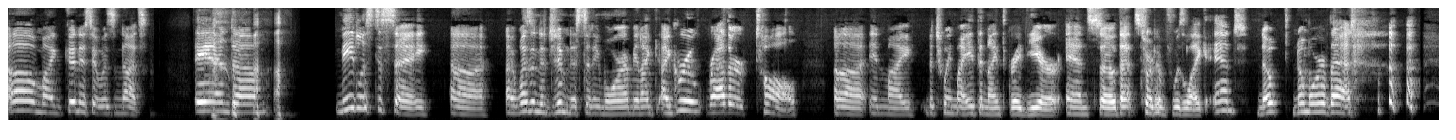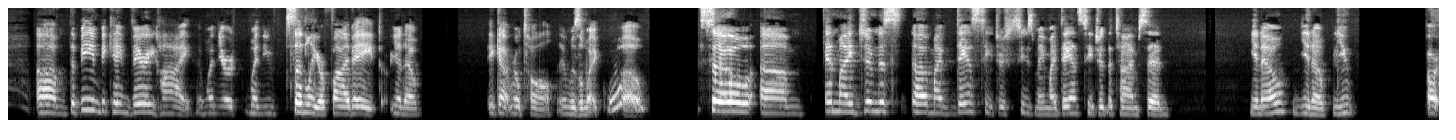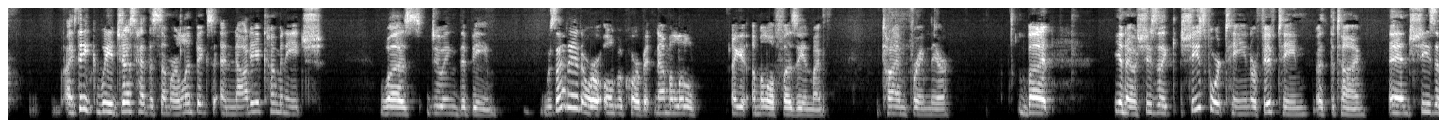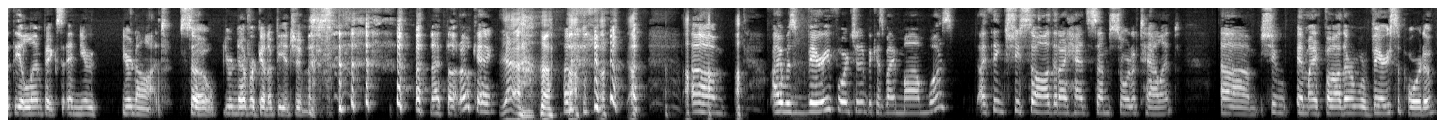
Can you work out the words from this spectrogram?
oh my goodness, it was nuts. And um, needless to say, uh, I wasn't a gymnast anymore. I mean, I, I grew rather tall uh, in my between my eighth and ninth grade year, and so that sort of was like, and nope, no more of that. um, the beam became very high when you're when you suddenly are five eight. You know, it got real tall. It was like whoa. So, um, and my gymnast, uh, my dance teacher, excuse me, my dance teacher at the time said, you know, you know, you are. I think we had just had the Summer Olympics, and Nadia Comaneci was doing the beam. Was that it, or Olga Korbut? Now I'm a little, I, I'm a little fuzzy in my time frame there, but you know, she's like she's 14 or 15 at the time, and she's at the Olympics, and you're you're not, so you're never going to be a gymnast. and I thought, okay, yeah. um, I was very fortunate because my mom was. I think she saw that I had some sort of talent um, she and my father were very supportive.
